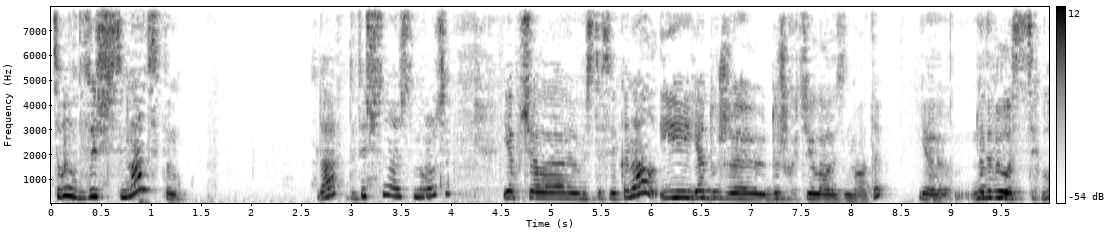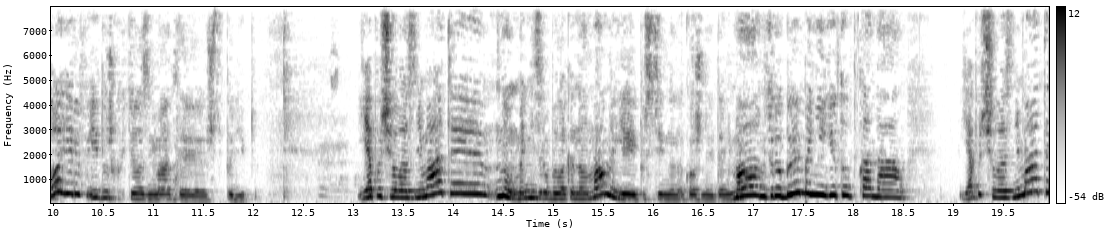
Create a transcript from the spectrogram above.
Це було в 2017 да, в 2017 році. Я почала вести свій канал, і я дуже, дуже хотіла знімати. Я надивилася цих блогерів і дуже хотіла знімати щось подібне. Я почала знімати. Ну, мені зробила канал мами, я їй постійно на кожен день Мам, зроби мені ютуб канал. Я почала знімати,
